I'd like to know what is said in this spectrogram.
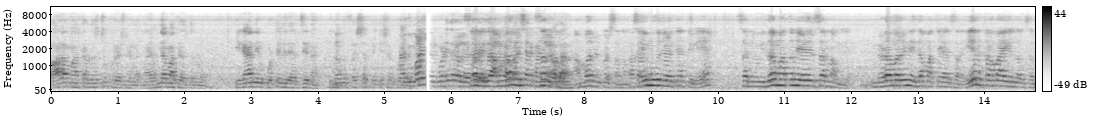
ಬಹಳ ಮಾತಾಡಿದಷ್ಟು ಪ್ರಯೋಜನ ಇಲ್ಲ. ನಾ ಒಂದೇ ಮಾತಾಡ್ತೀನಿ ಈಗ ನೀವು ಕೊಟ್ಟಿದ್ರಿ ಅರ್ಜಿನ. ಇನ್ನೊಂದು fresh application sir humble letter, sir ಕಂಡಿಲ್ಲ. ಅಂಬಲ್ ರಿಕ್ವೆಸ್ಟ್ ಸರ್ ನಮ್ಮ ಕೈ ಮುಗಿದು ಹೇಳ್ಕೊಂತೀವಿ ಸರ್ ನೀವು ಇದೇ ಮಾತನ್ನ ಹೇಳಿದ್ರಿ ಸರ್ ನಮ್ಗೆ. ಮೇಡಮ್ ಅವ್ರಿಗೆ ಇದೇ ಮಾತು ಹೇಳಿರಿ ಸರ್. ಏನು ಕ್ರಮ ಆಗಿಲ್ಲ ಸರ್?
